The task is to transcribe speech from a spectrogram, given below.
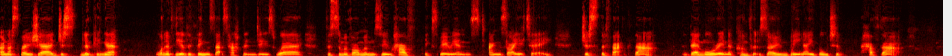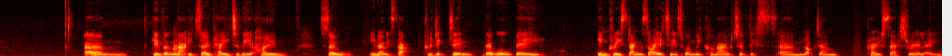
and I suppose, yeah, just looking at one of the other things that's happened is where for some of our mums who have experienced anxiety, just the fact that they're more in a comfort zone, being able to have that um, given that it's okay to be at home. So, you know, it's that predicting there will be increased anxieties when we come out of this um, lockdown process, really.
